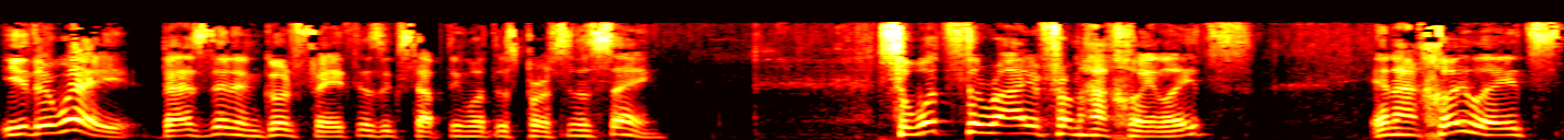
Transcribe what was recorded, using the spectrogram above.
either way, Bezdin in good faith is accepting what this person is saying. So what's the raya from Hachoylates? In Hachoylates,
